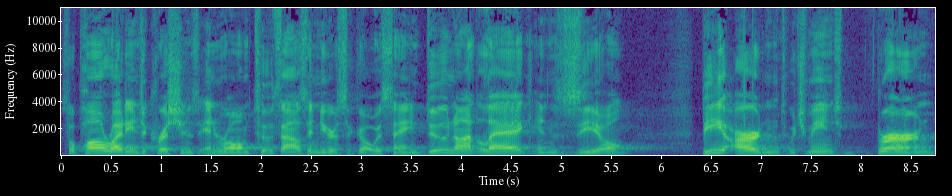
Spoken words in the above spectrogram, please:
So, Paul, writing to Christians in Rome 2,000 years ago, is saying, Do not lag in zeal, be ardent, which means burn,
